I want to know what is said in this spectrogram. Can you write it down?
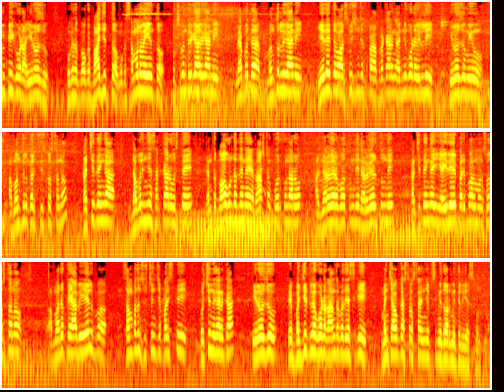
ఎంపీ కూడా ఈరోజు ఒక ఒక బాధ్యతతో ఒక సమన్వయంతో ముఖ్యమంత్రి గారు కానీ లేకపోతే మంత్రులు కానీ ఏదైతే వారు సూచించిన ప్రకారంగా అన్ని కూడా వెళ్ళి ఈరోజు మేము ఆ మంత్రులను కలిసి తీసుకొస్తున్నాం. ఖచ్చితంగా డబుల్ ఇంజిన్ సర్కారు వస్తే ఎంత బాగుంటుందనే రాష్ట్రం కోరుకున్నారో. అది నెరవేరబోతుంది నెరవేరుతుంది. ఖచ్చితంగా ఈ ఐదేళ్ళు పరిపాలన మనం చూస్తున్నాం. మరొక యాభై ఏళ్ళు సంపదను సృష్టించే పరిస్థితి వచ్చింది కనుక ఈరోజు రేపు బడ్జెట్లో కూడా ఆంధ్రప్రదేశ్కి మంచి అవకాశాలు వస్తాయని చెప్పి మీ ద్వారా మేము తెలియజేసుకుంటున్నాం.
